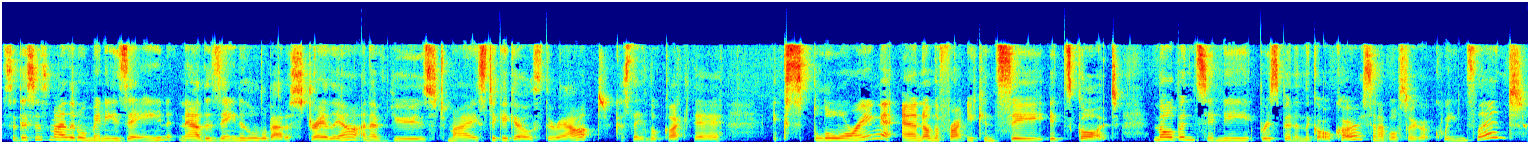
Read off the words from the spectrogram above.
So this is my little mini zine. Now the zine is all about Australia, and I've used my sticker girls throughout because they look like they're exploring and on the front you can see it's got Melbourne, Sydney, Brisbane and the Gold Coast and I've also got Queensland.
